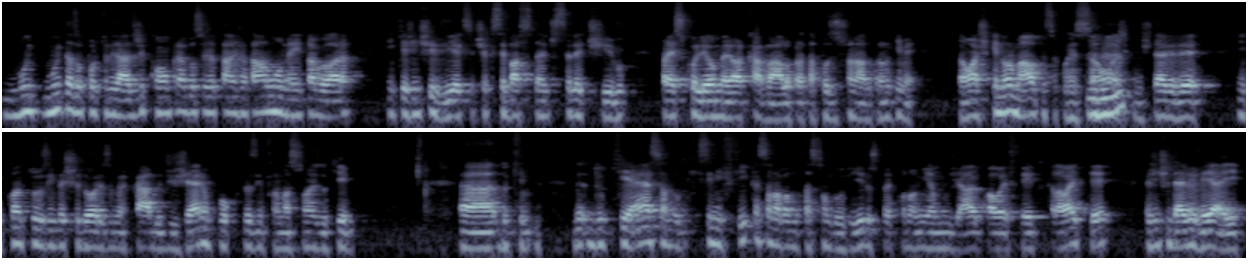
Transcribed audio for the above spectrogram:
muitas oportunidades de compra, você já está já tá no momento agora em que a gente via que você tinha que ser bastante seletivo para escolher o melhor cavalo para estar tá posicionado para o ano que vem. Então, acho que é normal ter essa correção, uhum. acho que a gente deve ver enquanto os investidores do mercado digerem um pouco das informações do que, uh, do que, do que é essa, do que significa essa nova mutação do vírus para a economia mundial e qual é o efeito que ela vai ter, a gente deve ver aí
